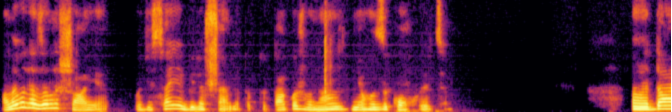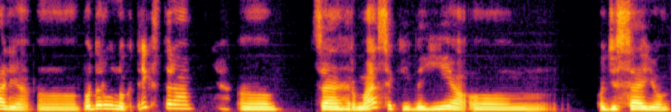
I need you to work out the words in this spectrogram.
Але вона залишає Одіссея біля себе, тобто також вона в нього закохується. Е, Далі е, подарунок Трікстера це Гермес, який дає ем, Одіссею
